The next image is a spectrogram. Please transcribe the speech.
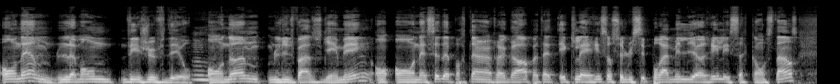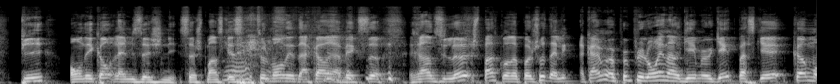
on aime le monde des jeux vidéo. On aime l'univers du gaming. On, on essaie de porter un regard peut-être éclairé sur celui-ci pour améliorer les circonstances. Puis, on est contre la misogynie. Ça, je pense que Ouais. tout le monde est d'accord avec ça. Rendu là, je pense qu'on n'a pas le choix d'aller quand même un peu plus loin dans le Gamergate parce que comme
